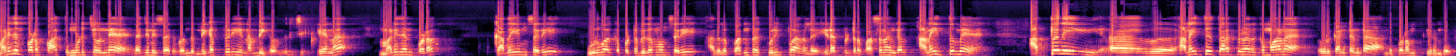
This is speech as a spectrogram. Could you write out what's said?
மனிதன் படம் பார்த்து முடிச்ச உடனே ரஜினி சார் வந்து மிகப்பெரிய நம்பிக்கை வந்துருச்சு. ஏன்னா மனிதன் படம் கதையும் சரி உருவாக்கப்பட்ட விதமும் சரி அதுல வந்த குறிப்பு அதுல இடம்பெற்ற வசனங்கள் அனைத்துமே அத்தனை அனைத்து தரப்பினருக்குமான ஒரு கண்டென்ட்டா அந்த படம் இருந்தது.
